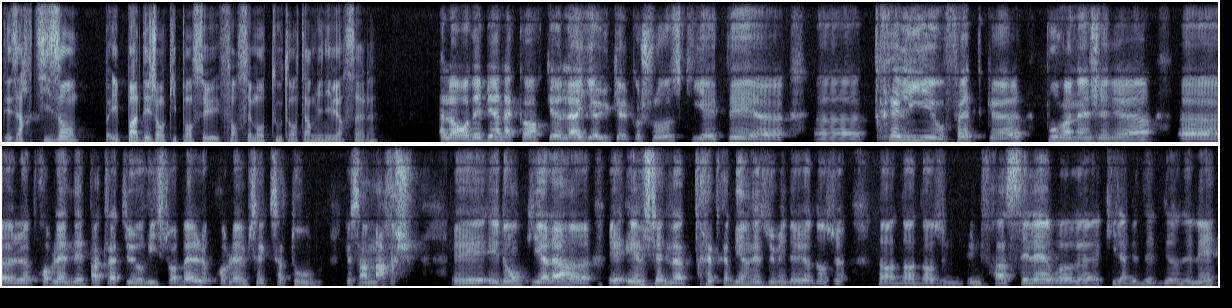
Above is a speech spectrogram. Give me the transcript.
des artisans et pas des gens qui pensaient forcément tout en termes universels. Alors, on est bien d'accord que là, il y a eu quelque chose qui a été euh, euh, très lié au fait que pour un ingénieur, euh, le problème n'est pas que la théorie soit belle, le problème c'est que ça tourne, que ça marche. Et, donc, il y a là, euh, et Einstein l'a très très bien résumé d'ailleurs dans, dans, dans, une, phrase célèbre euh, qu'il avait donnée,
